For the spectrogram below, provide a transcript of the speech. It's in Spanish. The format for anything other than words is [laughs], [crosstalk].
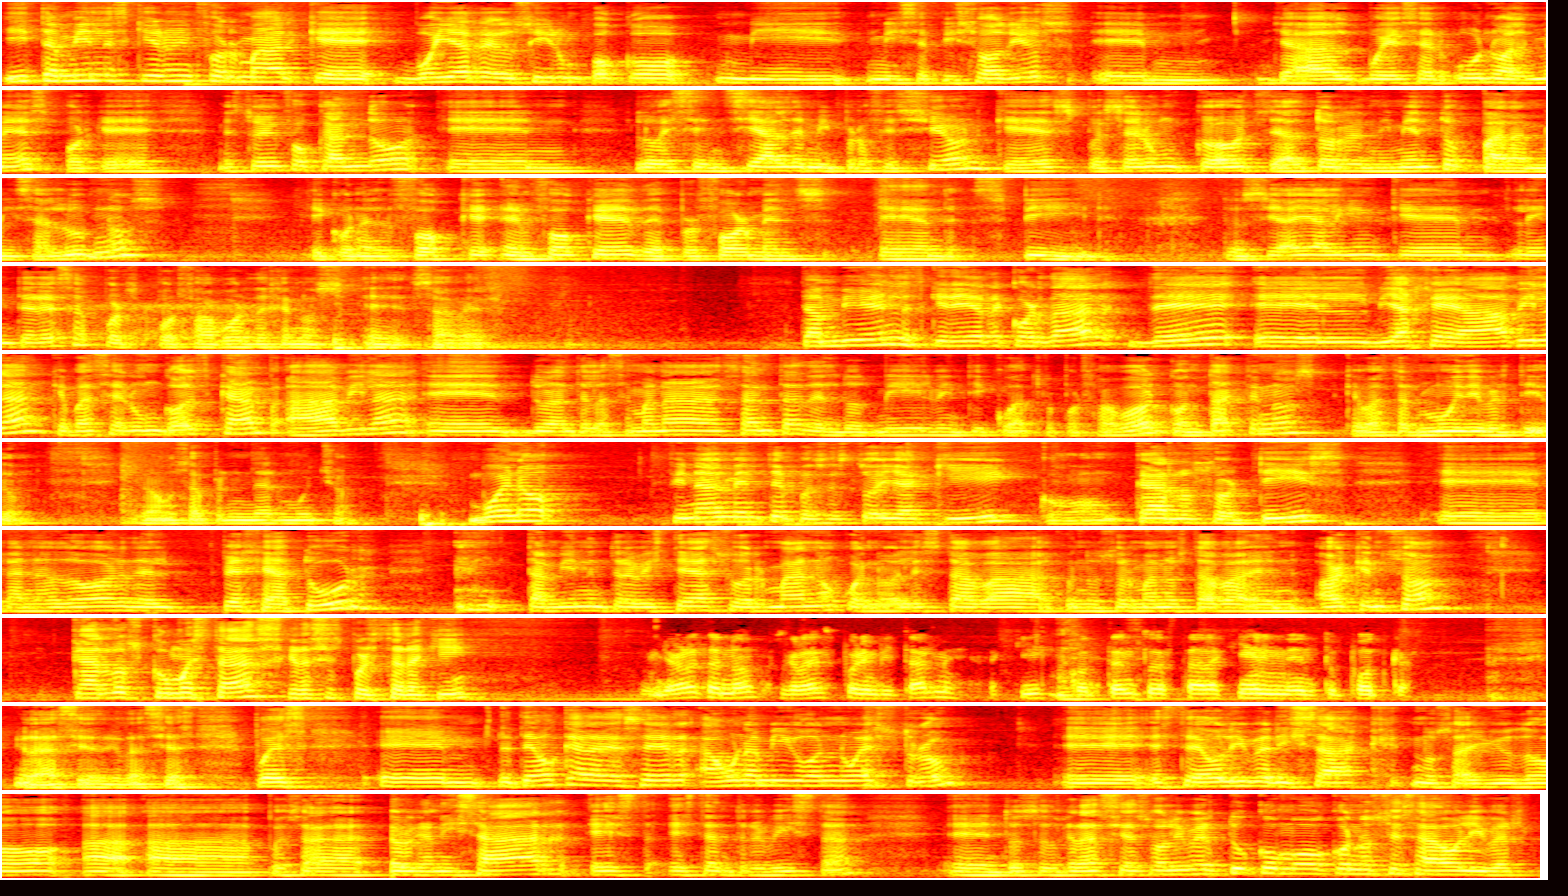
Y también les quiero informar que voy a reducir un poco mis episodios. Em, ya voy a hacer uno al mes porque me estoy enfocando en lo esencial de mi profesión, que es pues, ser un coach de alto rendimiento para mis alumnos y con el enfoque, enfoque de performance and speed. Entonces, si hay alguien que le interesa, pues por favor déjenos eh, saber. También les quería recordar de el viaje a Ávila, que va a ser un golf camp a Ávila eh, durante la Semana Santa del 2024. Por favor, contáctenos, que va a estar muy divertido y vamos a aprender mucho. Bueno, finalmente pues estoy aquí con Carlos Ortiz, eh, ganador del PGA Tour [clears throat] también entrevisté a su hermano cuando él estaba, cuando su hermano estaba en Arkansas. Carlos, ¿cómo estás? Gracias por estar aquí. Jonathan, no, pues gracias por invitarme aquí. [laughs] Contento de estar aquí en, tu podcast. Gracias, gracias. Pues em, le tengo que agradecer a un amigo nuestro, eh, este Oliver Isaac, nos ayudó a, pues a organizar esta, esta entrevista. Eh, entonces, gracias, Oliver. ¿Tú cómo conoces a Oliver?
